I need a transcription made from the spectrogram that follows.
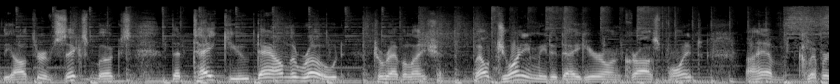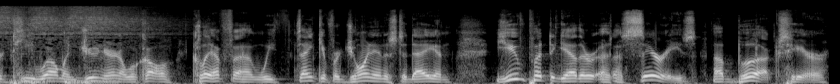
the author of six books that take you down the road to Revelation. Well, joining me today here on Crosspoint, I have Clifford T. Wellman Jr., and we'll call Cliff. Uh, we thank you for joining us today. And you've put together a, a series of books here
